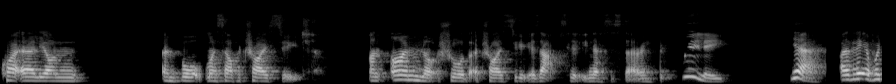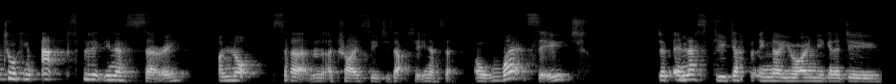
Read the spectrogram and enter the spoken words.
quite early on and bought myself a tri suit, and I'm not sure that a tri suit is absolutely necessary. Really? Yeah, I think if we're talking absolutely necessary, I'm not certain that a tri suit is absolutely necessary. A wetsuit, unless you definitely know you're only going to do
